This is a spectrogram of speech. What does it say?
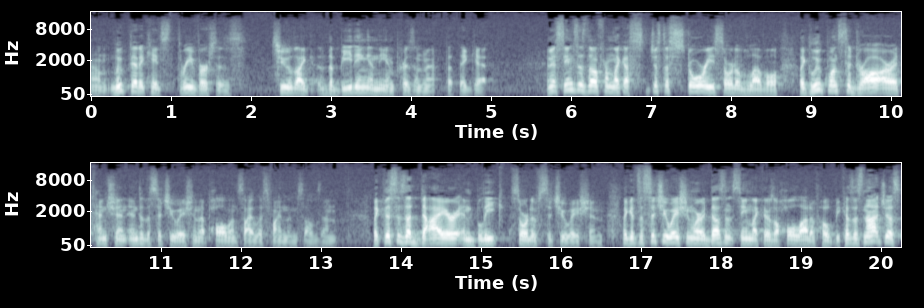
um, Luke dedicates three verses to like the beating and the imprisonment that they get. And it seems as though, from like a, just a story sort of level, like Luke wants to draw our attention into the situation that Paul and Silas find themselves in. Like, this is a dire and bleak sort of situation. Like, it's a situation where it doesn't seem like there's a whole lot of hope because it's not just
